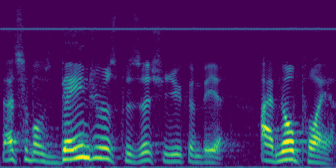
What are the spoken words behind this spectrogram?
That's the most dangerous position you can be in. I have no plan.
